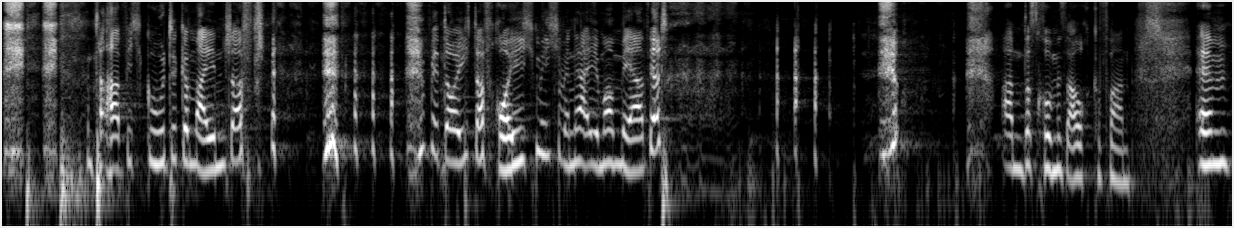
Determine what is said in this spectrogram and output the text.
da habe ich gute Gemeinschaft mit euch, da freue ich mich, wenn er immer mehr wird. Andersrum ist auch gefahren. Ähm,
